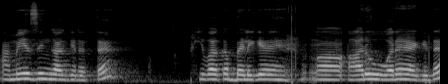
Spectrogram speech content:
ಅಮೇಝಿಂಗ್ ಆಗಿರುತ್ತೆ. ಇವಾಗ ಬೆಳಿಗ್ಗೆ ಆರೂವರೆ ಆಗಿದೆ.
